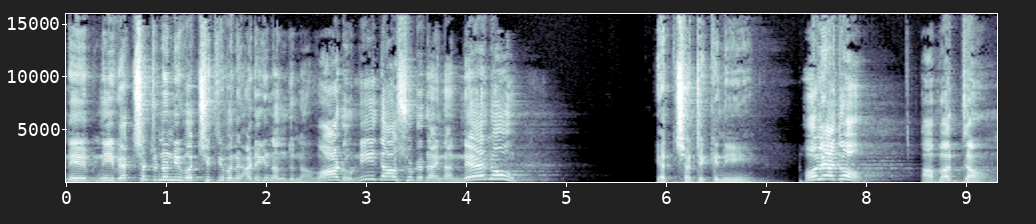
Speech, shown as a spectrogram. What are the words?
నీ నీ వెచ్చటి నుండి వచ్చితివని అడిగినందున వాడు నీ దాసుడునైన నేను ఎచ్చటికి నీ పోలేదో అబద్ధం.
